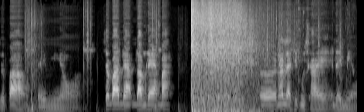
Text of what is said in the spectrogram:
หรือเปล่าไดเมียวเหรอะใช่ป่ะแดดำแดงป่ะ เออ นั่นแหละที่กูใช้ไดเมียว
